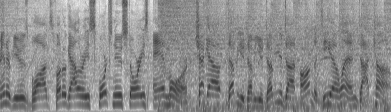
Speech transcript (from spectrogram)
Interviews, blogs, photo galleries, sports news stories, and more, check out www.onthedln.com,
